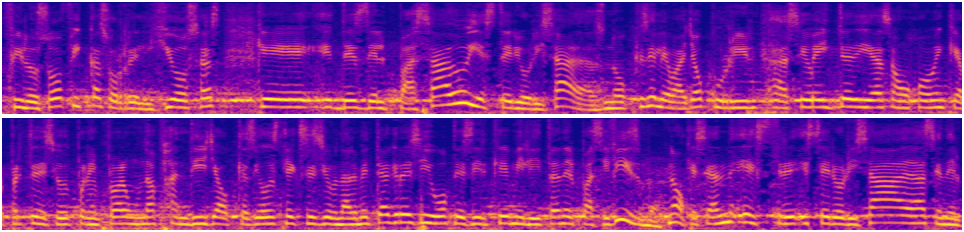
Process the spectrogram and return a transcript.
filosóficas o religiosas que eh, desde el pasado y exteriorizadas, no que se le vaya a ocurrir hace 20 días a un joven que ha pertenecido, por ejemplo, a una pandilla o que ha sido excepcionalmente agresivo, decir que milita en el pacifismo. No, que sean exteriorizadas en el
